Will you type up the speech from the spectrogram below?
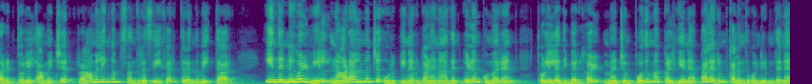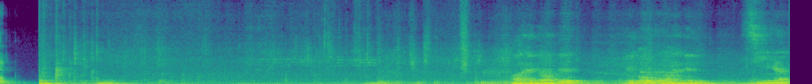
கடற்தொழில் அமைச்சர் ராமலிங்கம் சந்திரசேகர் திறந்து வைத்தார். இந்த நிகழ்வில் நாடாளுமன்ற உறுப்பினர் கணநாதன் இளங்குமரன் தொழிலதிபர்கள் மற்றும் பொதுமக்கள் என பலரும் கலந்து கொண்டிருந்தனர். அதனைத் தொடர்ந்து விகோ நிறுவனத்தின் சீனியர்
